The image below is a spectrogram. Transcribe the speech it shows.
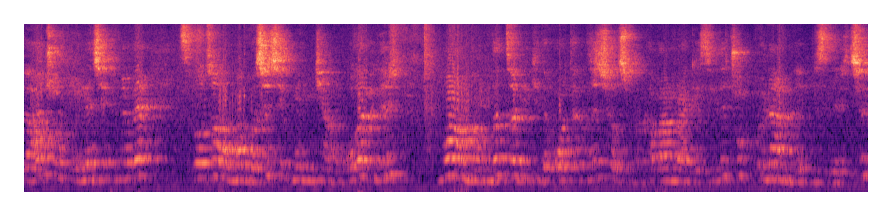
daha çok öne çekme ve spot alma, başa çekme imkanı olabilir. Bu anlamda tabii ki de ortaklaşa çalışmak haber merkeziyle çok önemli bizler için.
